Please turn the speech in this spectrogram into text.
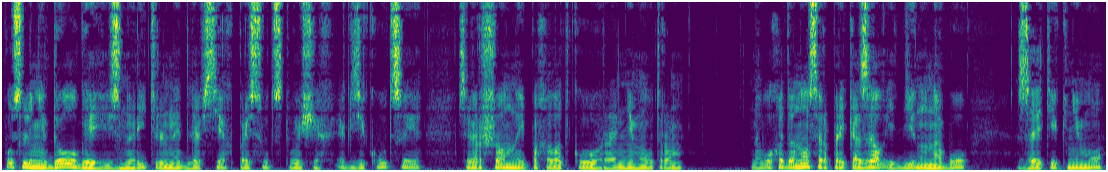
После недолгой, изнурительной для всех присутствующих экзекуции, совершенной по холодку ранним утром, Навуходоносор приказал Иддину Набу зайти к нему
